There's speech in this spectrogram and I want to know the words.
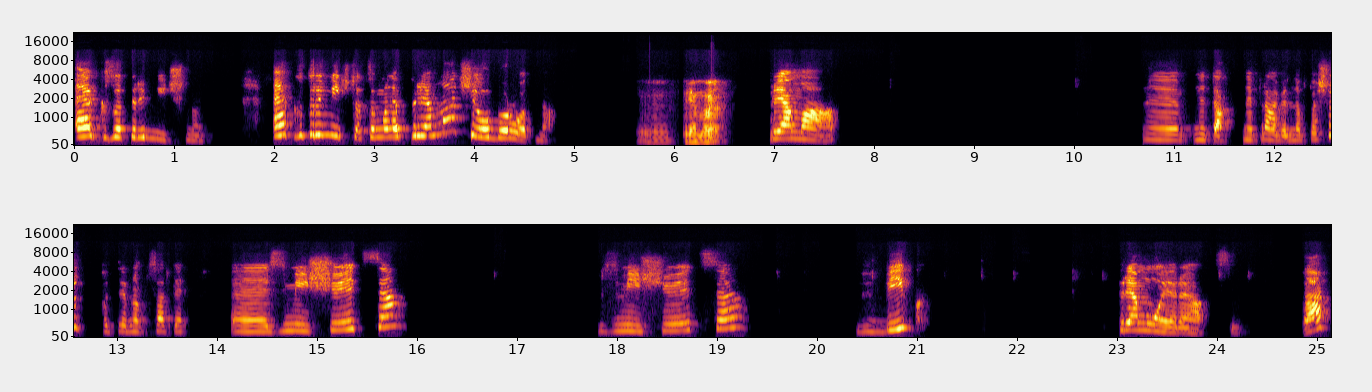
екзотермічної. Екзотермічна це в мене пряма чи оборотна? Пряма. Пряма. Е, Не так, неправильно пишу. Потрібно писати е, зміщується. Зміщується в бік прямої реакції. Так?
